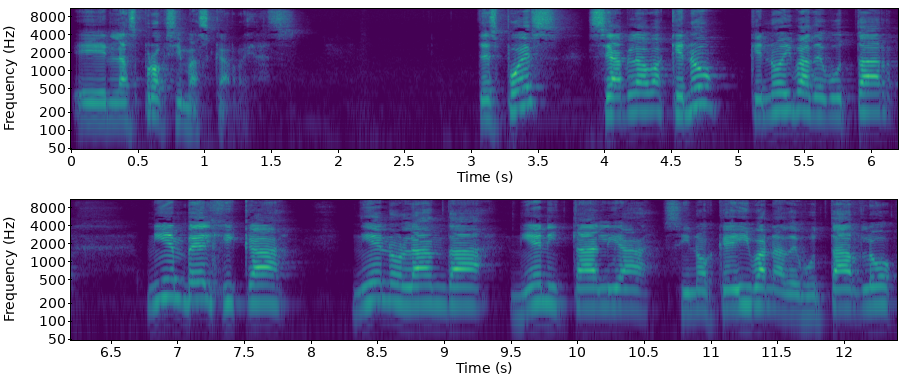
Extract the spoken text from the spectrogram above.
en las próximas carreras. Después se hablaba que no, que no iba a debutar ni en Bélgica, ni en Holanda, ni en Italia, sino que iban a debutarlo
